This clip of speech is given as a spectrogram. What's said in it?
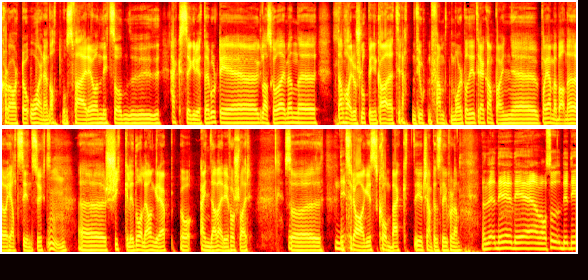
klarte å ordne en atmosfære og en litt sånn uh, heksegryte borti uh, Glasgow der, men uh, de har jo sluppet inn hva er det, 13-14-15 mål på de tre kampene uh, på hjemmebane. Det er jo helt sinnssykt. Mm. Uh, skikkelig dårlig angrep og enda verre i forsvar. Så en tragisk comeback i Champions League for dem. De, de, de, også, de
